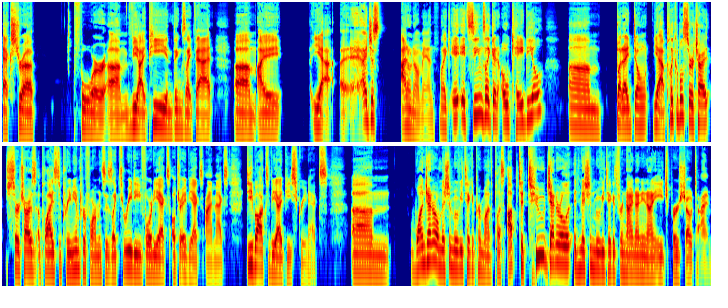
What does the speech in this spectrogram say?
extra for um, VIP and things like that. Um, I, yeah, I, I, just I don't know, man. Like it, it seems like an okay deal, um, but I don't. Yeah, applicable surcharge surcharge applies to premium performances like 3D, 4DX, Ultra AVX, IMAX, D-Box, VIP, ScreenX. Um, one general admission movie ticket per month plus up to two general admission movie tickets for 9.99 each per showtime.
